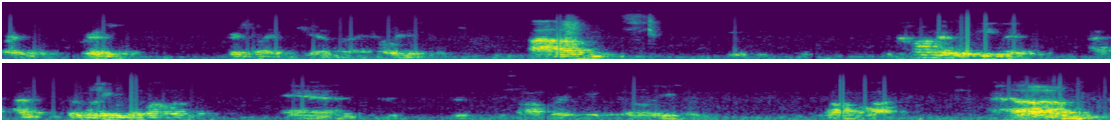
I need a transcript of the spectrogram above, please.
or your president, Chris, like Jim, I how are you? Um, the comment would be that I- I'm familiar with all of it and the, the the software capabilities and blah, blah. Um,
